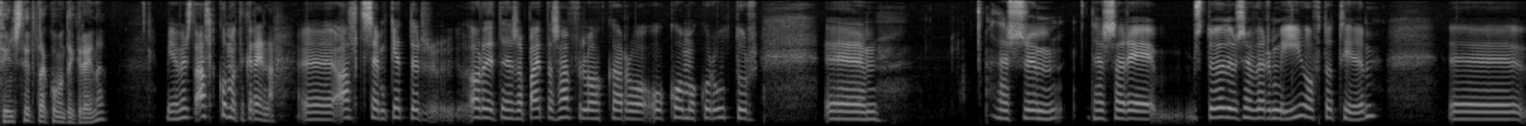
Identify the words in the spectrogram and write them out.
Finnst þér þetta komandi greina? Mér finnst allt komandi greina. Uh, allt sem getur orðið til þess að bæta samfélag okkar og, og koma okkur út úr um, þessum, þessari stöðu sem við erum í oft á tíðum uh,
